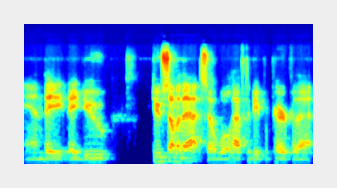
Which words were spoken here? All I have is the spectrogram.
and they they do do some of that. So we'll have to be prepared for that.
